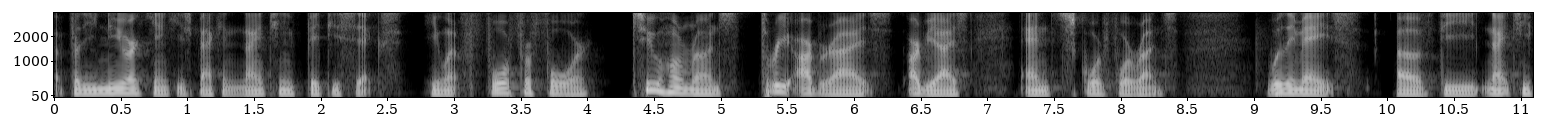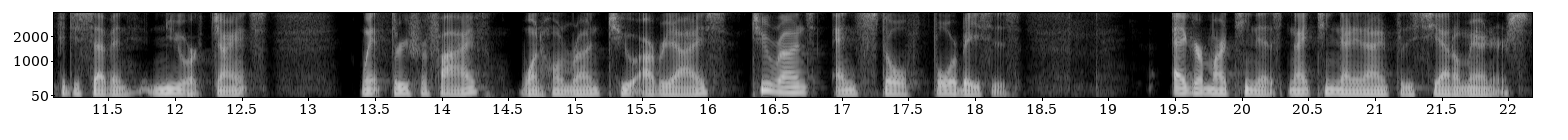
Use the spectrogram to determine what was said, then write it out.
uh, for the New York Yankees back in 1956. He went four for four, two home runs, three RBIs, RBIs, and scored four runs. Willie Mays of the 1957 New York Giants went three for five, one home run, two RBIs, two runs, and stole four bases. Edgar Martinez, 1999 for the Seattle Mariners,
